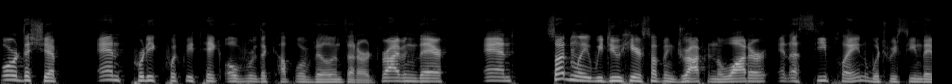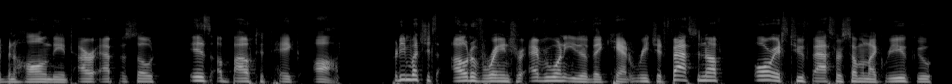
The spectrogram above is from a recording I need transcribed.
board the ship and pretty quickly take over the couple of villains that are driving there. And suddenly we do hear something dropped in the water, and a seaplane, which we've seen they've been hauling the entire episode, is about to take off. Pretty much it's out of range for everyone. Either they can't reach it fast enough, or it's too fast for someone like Ryukyu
